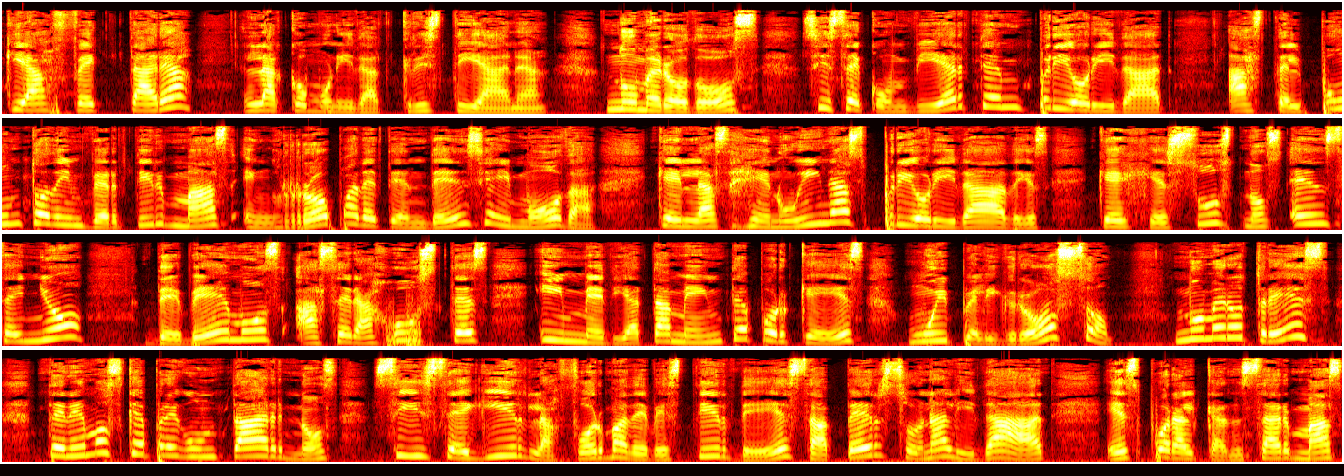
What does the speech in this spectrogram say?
que afectará la comunidad cristiana. Número dos, si se convierte en prioridad hasta el punto de invertir más en ropa de tendencia y moda que en las genuinas prioridades que Jesús nos enseñó, debemos hacer ajustes inmediatamente porque es muy peligroso. Número tres, tenemos que preguntarnos si seguir la forma de vestir de esa personalidad es por alcanzar más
